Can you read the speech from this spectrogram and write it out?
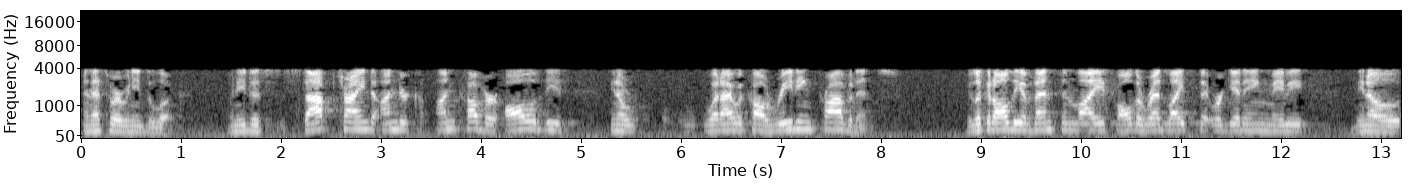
And that's where we need to look. We need to stop trying to under, uncover all of these, you know, what I would call reading providence. We look at all the events in life, all the red lights that we're getting, maybe, you know,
